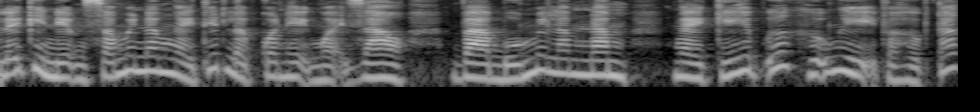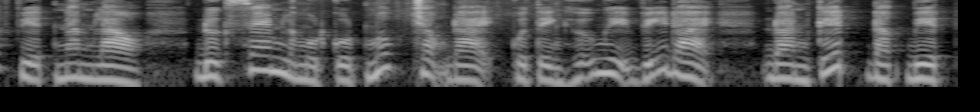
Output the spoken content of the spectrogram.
lễ kỷ niệm 60 năm ngày thiết lập quan hệ ngoại giao và 45 năm ngày ký hiệp ước hữu nghị và hợp tác Việt Nam Lào được xem là một cột mốc trọng đại của tình hữu nghị vĩ đại, đoàn kết đặc biệt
